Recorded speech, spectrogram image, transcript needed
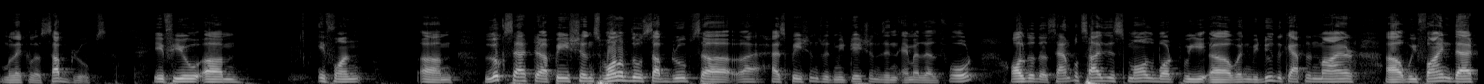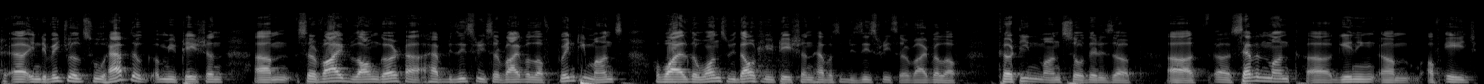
molecular subgroups. If you um, if one um, looks at uh, patients, one of those subgroups uh, uh, has patients with mutations in MLL4. Although the sample size is small, what we uh, when we do the Kaplan-Meier, uh, we find that uh, individuals who have the uh, mutation um, survive longer, uh, have disease-free survival of 20 months, while the ones without mutation have a disease-free survival of 13 months. So there is a, uh, a seven-month uh, gaining um, of age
